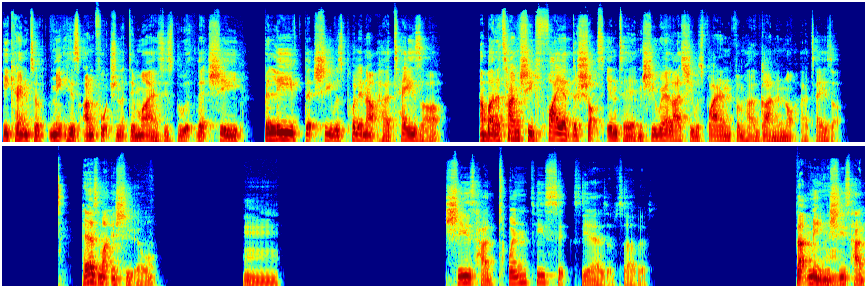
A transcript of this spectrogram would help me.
he came to meet his unfortunate demise is that she believed that she was pulling out her taser, and by the time she'd fired the shots into him, she realized she was firing from her gun and not her taser. Here's my issue, ill. Hmm. She's had 26 years of service. That means hmm. she's had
